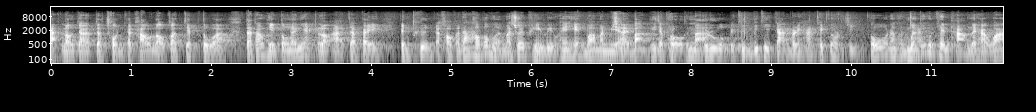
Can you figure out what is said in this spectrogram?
ละ เราจะจะชนกับเขาเราก็เจ็บตัว แต่ถ้าเห็นตรงนั้นเนี่ยเราอาจจะไปเป็นเพื่อนกับเขาก็ได้เขาก็เหมือนมาช่วยพรีวิวให้เห็นว่ามันมีอะไรใช่บ้างที่จะโผล่ขึ้นมารวมไปถึงวิธีการบริหารเทคโนโลยีโอ้น่าสนใจเหมือนที่คุณเคนถามเลยครับว่า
